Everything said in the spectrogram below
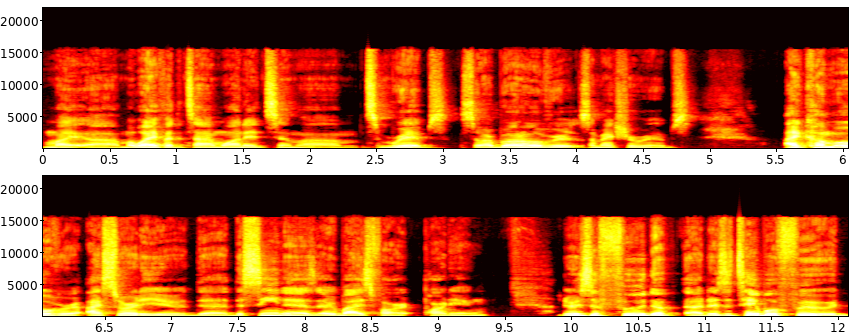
my uh, my wife at the time wanted some um, some ribs, so I brought over some extra ribs. I come over, I swear to you, the the scene is everybody's far- partying. There's a food, of, uh, there's a table of food,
